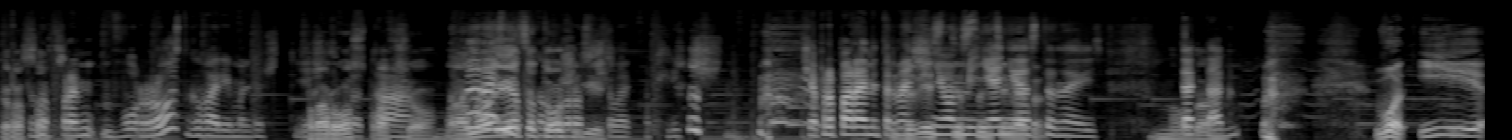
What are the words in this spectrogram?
мы красавцы. про рост говорим или что? Я Про рост, про- про а, всё. ну Да, какая но и это тоже есть. человек? Отлично. Сейчас про параметры 200 начнем, меня не остановить. Ну Так, да. так. Вот, и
